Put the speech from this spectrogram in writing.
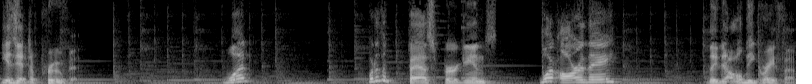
He has yet to prove it. What? What are the Bazburgians? What are they? They'd all be Greyfolk.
